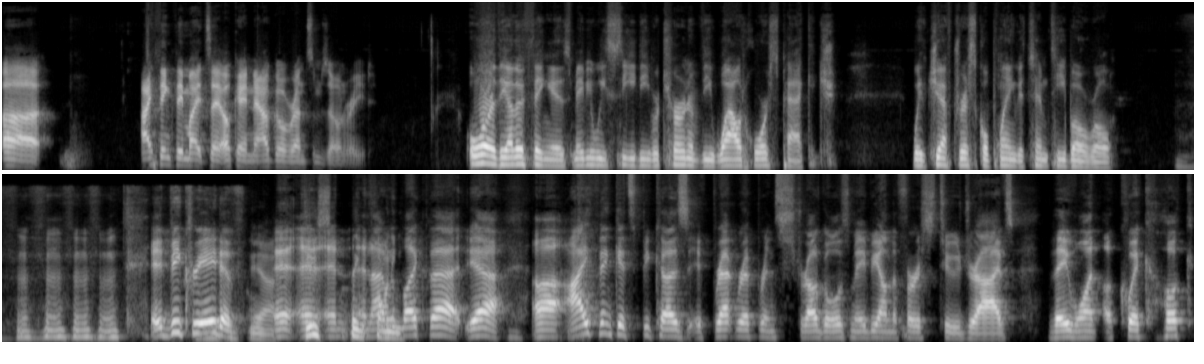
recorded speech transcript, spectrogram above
uh, I think they might say, okay, now go run some zone read. Or the other thing is maybe we see the return of the wild horse package with Jeff Driskel playing the Tim Tebow role. It'd be creative. Yeah. And, and, and, and I would like that. Yeah. Uh, I think it's because if Brett Rypien struggles maybe on the first two drives, they want a quick hook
